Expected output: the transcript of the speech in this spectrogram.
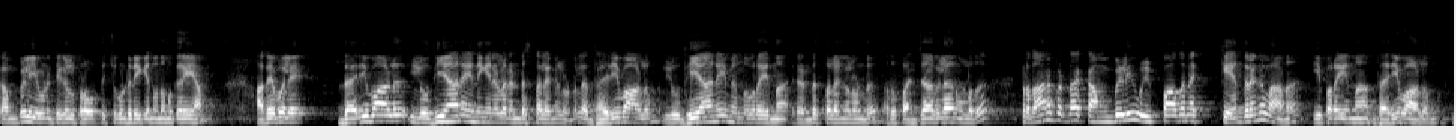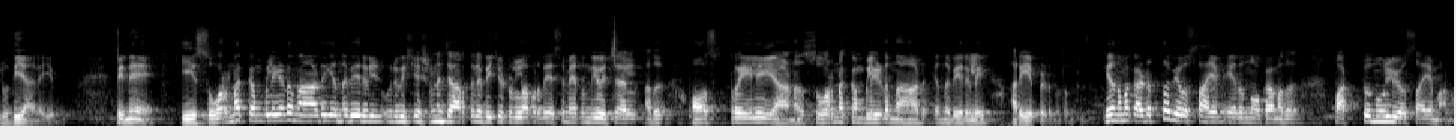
കമ്പിളി യൂണിറ്റുകൾ പ്രവർത്തിച്ചു കൊണ്ടിരിക്കുന്നത് നമുക്കറിയാം. അതേപോലെ ധരിവാൾ ലുധിയാന എന്നിങ്ങനെയുള്ള രണ്ട് സ്ഥലങ്ങളുണ്ട് അല്ലെ? ധരിവാളും ലുധിയാനയും എന്ന് പറയുന്ന രണ്ട് സ്ഥലങ്ങളുണ്ട്. അത് പഞ്ചാബിലാണുള്ളത്. പ്രധാനപ്പെട്ട കമ്പിളി ഉൽപ്പാദന കേന്ദ്രങ്ങളാണ് ഈ പറയുന്ന ധരിവാളും ലുധിയാനയും. പിന്നെ ഈ സുവർണക്കമ്പിളിയുടെ നാട് എന്ന പേരിൽ ഒരു വിശേഷണം ചാർത്ത് ലഭിച്ചിട്ടുള്ള പ്രദേശം ഏതെന്ന് ചോദിച്ചാൽ അത് ഓസ്ട്രേലിയയാണ് സുവർണക്കമ്പിളിയുടെ നാട് എന്ന പേരിൽ അറിയപ്പെടുന്നത്. ഇനി നമുക്ക് അടുത്ത വ്യവസായം ഏതെന്ന് നോക്കാം. അത് പട്ടുനൂൽ വ്യവസായമാണ്.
